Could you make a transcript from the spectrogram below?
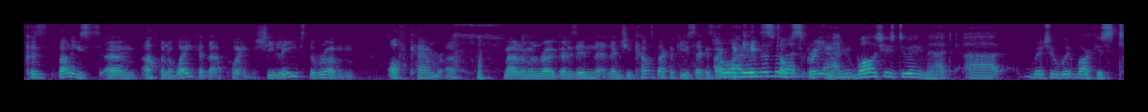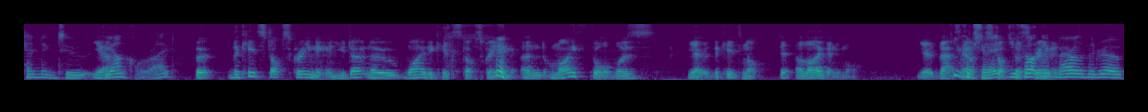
because Bunny's um, up and awake at that point. She leaves the room off camera. Marilyn Monroe goes in there. Then she comes back a few seconds later. Oh, I the kids stop that. screaming, And while she's doing that, uh, Richard Widmark is tending to Yeah. the uncle, right? but the kids stop screaming, and you don't know why the kids stop screaming. and my thought was, you know, the kid's not d- alive anymore. You know, that's You how she it. stopped You thought that. Marilyn Monroe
